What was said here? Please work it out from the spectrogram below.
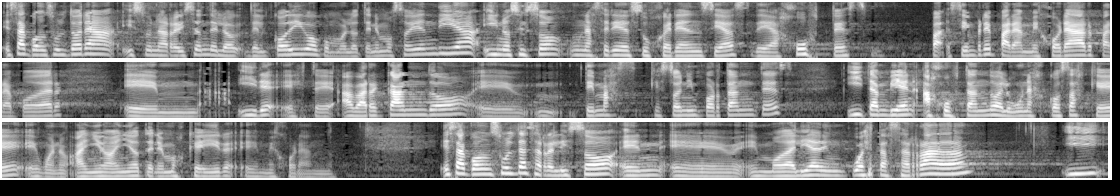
Esa consultora hizo una revisión del código como lo tenemos hoy en día y nos hizo una serie de sugerencias, de ajustes, siempre para mejorar, para poder em, ir este, abarcando em, temas que son importantes y también ajustando algunas cosas que, eh, bueno, año a año tenemos que ir eh, mejorando. Esa consulta se realizó en, eh, modalidad de encuesta cerrada y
